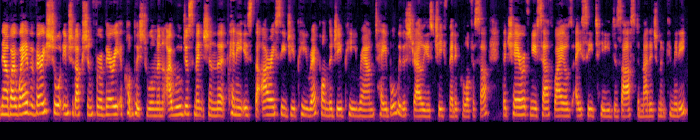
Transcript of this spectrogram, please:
Now, by way of a very short introduction for a very accomplished woman, I will just mention that Penny is the RACGP rep on the GP Roundtable with Australia's Chief Medical Officer, the chair of New South Wales ACT Disaster Management Committee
